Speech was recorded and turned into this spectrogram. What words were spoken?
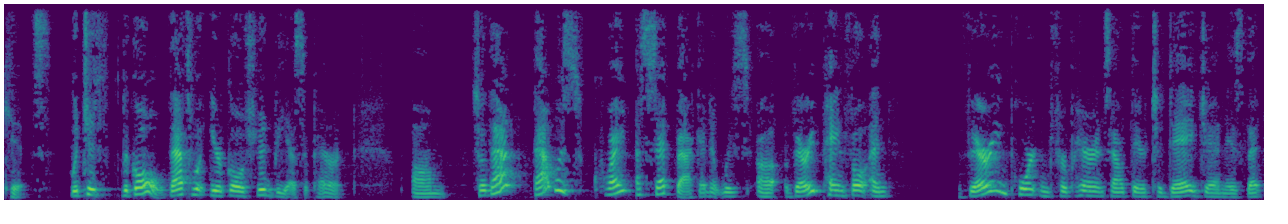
kids, which is the goal. That's what your goal should be as a parent. Um, so that that was quite a setback, and it was uh, very painful and very important for parents out there today. Jen is that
